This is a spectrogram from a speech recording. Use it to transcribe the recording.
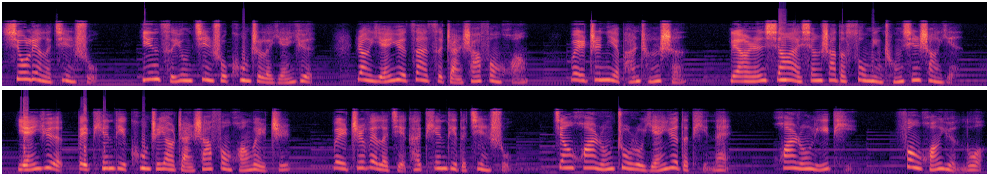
修炼了禁术。因此用禁术控制了颜悦，让颜悦再次斩杀凤凰，为之涅槃成神。两人相爱相杀的宿命重新上演。颜悦被天帝控制要斩杀凤凰未知，未知为了解开天帝的禁术，将花容注入颜悦的体内，花容离体，凤凰陨落，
